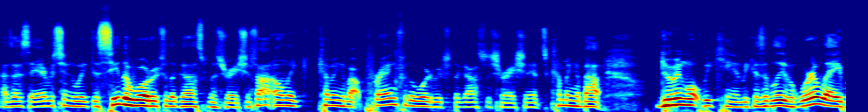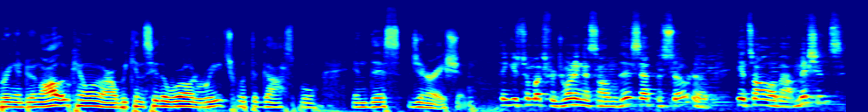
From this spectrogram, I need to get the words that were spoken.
as I say every single week, to see the world reach with the gospel in this generation. It's not only coming about praying for the world to reach with the gospel generation, it's coming about doing what we can because I believe if we're laboring and doing all that we can we are, we can see the world reach with the gospel in this generation. Thank you so much for joining us on this episode of It's All About Missions.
